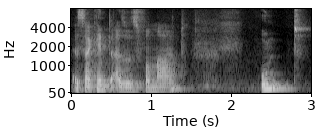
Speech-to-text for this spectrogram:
Es erkennt also das Format und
